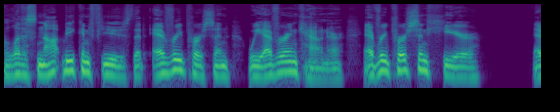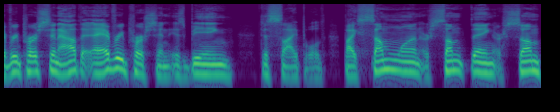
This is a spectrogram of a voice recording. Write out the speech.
Let us not be confused that every person we ever encounter, every person here, every person out there, every person is being discipled by someone or something or some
